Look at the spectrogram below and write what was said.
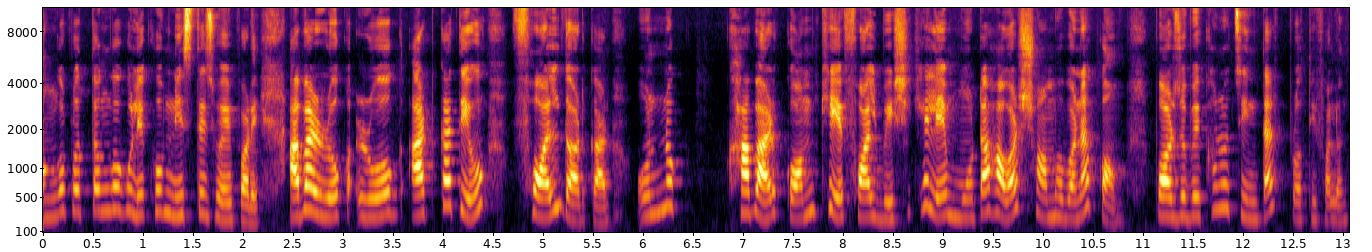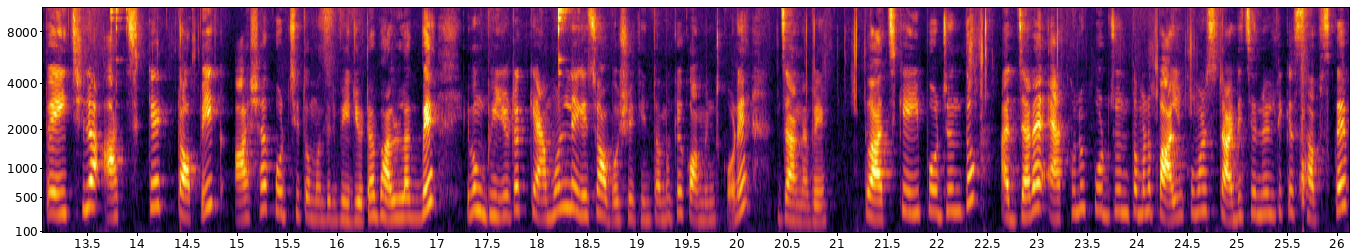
অঙ্গ প্রত্যঙ্গগুলি খুব নিস্তেজ হয়ে পড়ে। আবার রোগ রোগ আটকাতেও ফল দরকার। অন্য খাবার কম খেয়ে ফল বেশি খেলে মোটা হওয়ার সম্ভাবনা কম। পর্যবেক্ষণ ও চিন্তার প্রতিফলন। তো এই ছিল আজকের টপিক আশা করছি তোমাদের ভিডিওটা ভালো লাগবে এবং ভিডিওটা কেমন লেগেছে অবশ্যই কিন্তু আমাকে কমেন্ট করে জানাবে। তো আজকে এই পর্যন্ত। আর যারা এখনও পর্যন্ত আমার পালকুমার স্টাডি চ্যানেলটিকে সাবস্ক্রাইব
